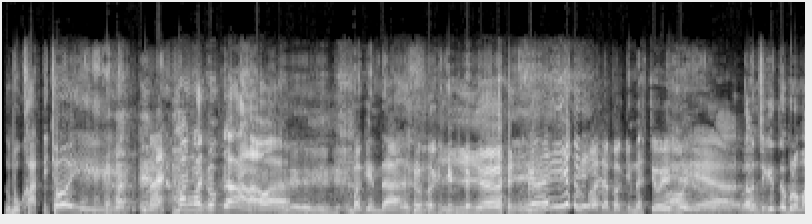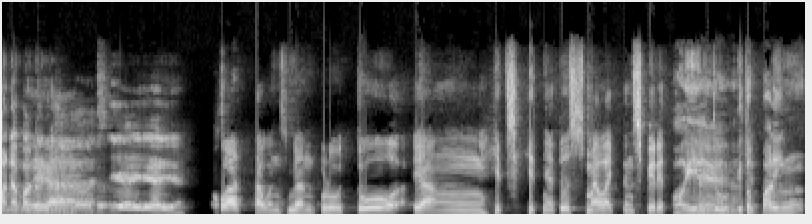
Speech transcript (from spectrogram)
Lebuk hati coy. Kena Emang lagu kalah. Baginda. iya, iya. Belum ada baginda coy. Oh iya, tahun segitu belum ada Baginda. Iya, iya, iya. Pokoknya tahun 90 tuh yang hits-hitnya tuh Smell Like Teen Spirit. Oh iya Iya. tuh. Itu paling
